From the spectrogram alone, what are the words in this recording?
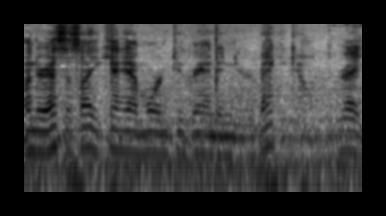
under SSI you can't have more than two grand in your bank account. Right.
